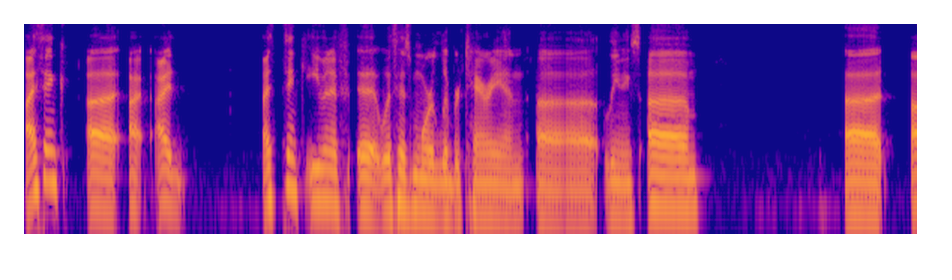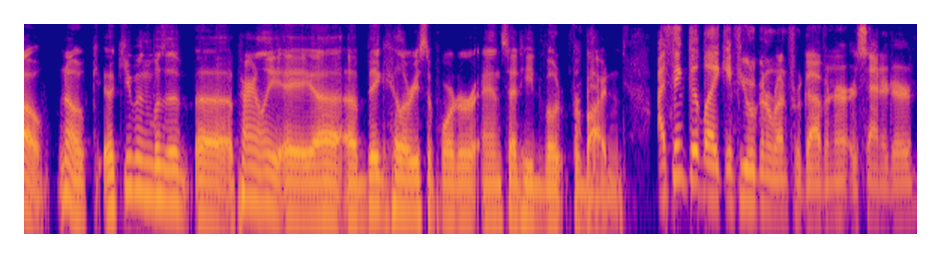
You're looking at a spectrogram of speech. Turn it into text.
I think uh, I, I I think even if uh, with his more libertarian uh, leanings, um, uh, oh no, uh, Cuban was a uh, apparently a uh, a big Hillary supporter and said he'd vote for Biden. I think that like if you were going to run for governor or senator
